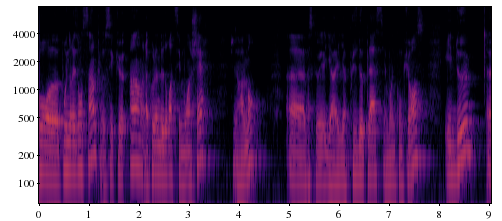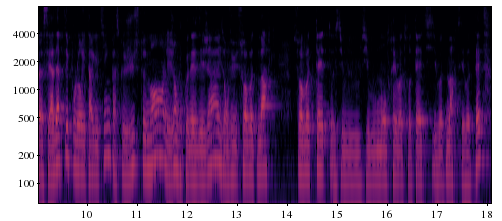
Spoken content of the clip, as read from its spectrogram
Euh, pour, une raison simple, c'est que, un, la colonne de droite, c'est moins cher, généralement, euh, parce qu'il y, a plus de place, il y a moins de concurrence. Et deux, euh, c'est adapté pour le retargeting parce que justement, les gens vous connaissent déjà, ils ont vu soit votre marque, soit votre tête, si vous, si vous montrez votre tête, si votre marque c'est votre tête.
